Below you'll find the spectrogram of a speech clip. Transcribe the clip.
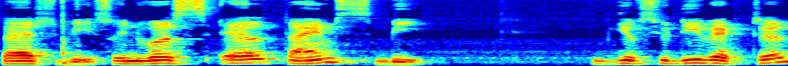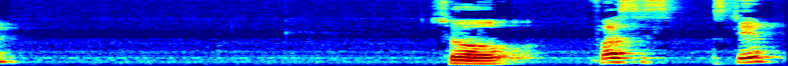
slash B. So inverse L times B gives you d vector. So first step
